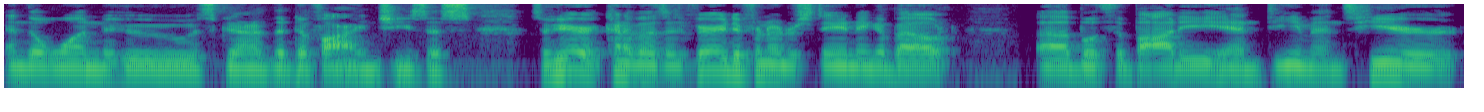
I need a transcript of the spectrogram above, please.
and the one who is kind of the divine Jesus. So here it kind of has a very different understanding about uh, both the body and demons. Here,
